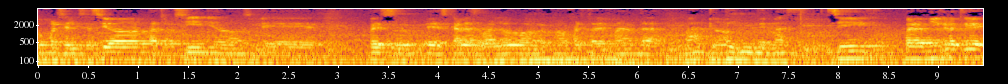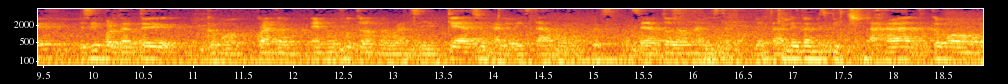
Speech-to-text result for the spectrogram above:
comercialización, patrocinios, eh, pues escalas de valor, ¿no? oferta-demanda. Marketing y demás. Sí, para mí creo que es importante como cuando en un futuro me van a decir qué hace un galerista, bueno, pues sea toda una lista completa. Les da mi speech. Ajá, como,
